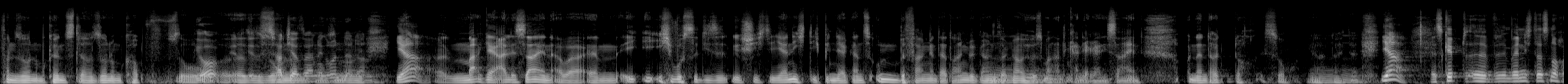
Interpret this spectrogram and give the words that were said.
Von so einem Künstler, so einem Kopf. So, Ja, es so hat ja einem- seine Gründe dann. Ja, mag ja alles sein, aber ähm, ich, ich wusste diese Geschichte ja nicht. Ich bin ja ganz unbefangen da dran gegangen und sagte, Mhm. oh, hör's mal an, kann ja gar nicht sein. Und dann dachte ich, doch, ist so. Ja, ja. Es gibt, äh, wenn ich das noch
